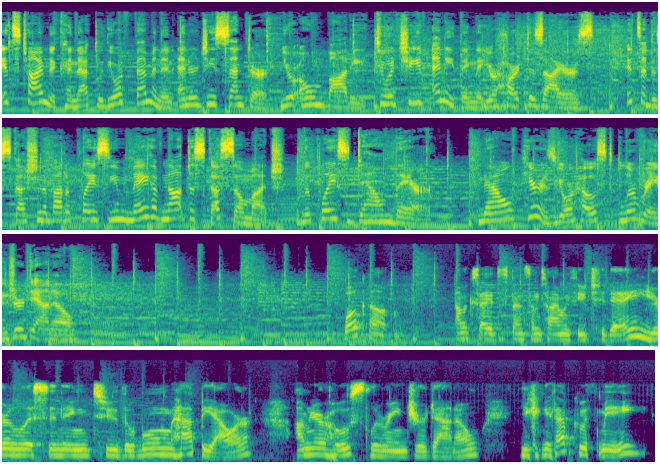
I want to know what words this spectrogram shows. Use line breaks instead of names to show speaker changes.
It's time to connect with your feminine energy center, your own body, to achieve anything that your heart desires. It's a discussion about a place you may have not discussed so much the place down there. Now, here is your host, Lorraine Giordano.
Welcome. I'm excited to spend some time with you today. You're listening to the Womb Happy Hour. I'm your host, Lorraine Giordano. You can connect with me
